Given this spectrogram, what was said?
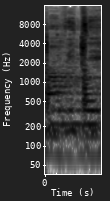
Sympa de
